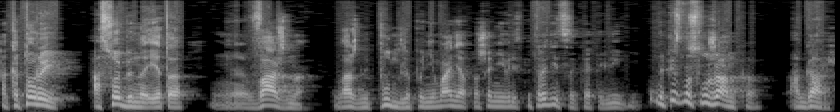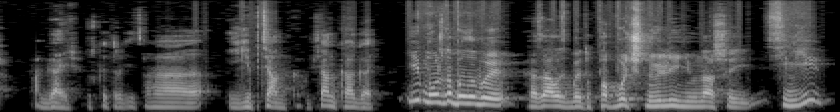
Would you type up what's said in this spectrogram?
о которой Особенно, это важно, важный пункт для понимания отношения еврейской традиции к этой линии. Написано служанка, Агар, Агарь, русская традиция, а, египтянка, египтянка Агарь. И можно было бы, казалось бы, эту побочную линию нашей семьи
